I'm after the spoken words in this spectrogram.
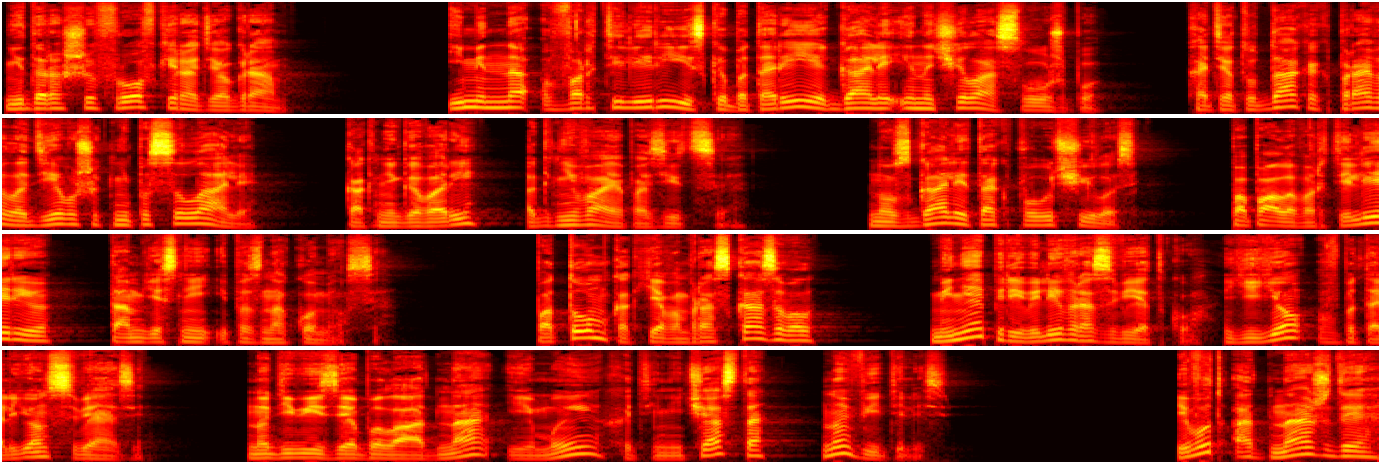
не до расшифровки радиограмм. Именно в артиллерийской батарее Галя и начала службу, хотя туда, как правило, девушек не посылали. Как ни говори, огневая позиция. Но с Галей так получилось. Попала в артиллерию, там я с ней и познакомился. Потом, как я вам рассказывал, меня перевели в разведку, ее в батальон связи. Но дивизия была одна, и мы, хоть и не часто, но виделись. И вот однажды,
